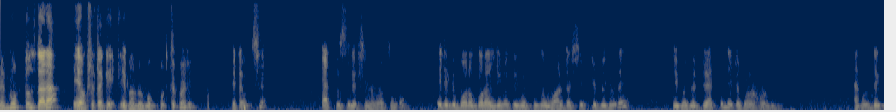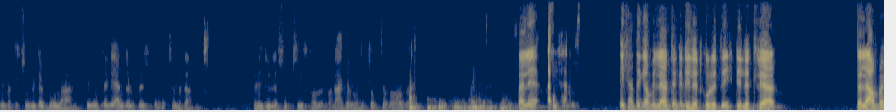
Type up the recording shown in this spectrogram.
আমি মুভ টুল দ্বারা এই অংশটাকে এভাবে মুভ করতে পারি। এটা হচ্ছে অ্যাড টু সিলেকশনের মাধ্যমে। এটাকে বড় করার জন্য কিবোর্ড থেকে ওয়ালটা শিফট টিপে ধরে এইভাবে ড্র্যাগ করলে এটা বড় হবে। এখন দেখতে পাচ্ছি ছবিটা ঘোলা কিবোর্ড থেকে এন্টার প্রেস করলে ছবিটা রেজুলেশন ঠিক হবে মানে আগের মতো চকচকে হবে। তাহলে এখান থেকে আমি লেয়ারটাকে ডিলিট করে দিই ডিলিট লেয়ার তাহলে আমরা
